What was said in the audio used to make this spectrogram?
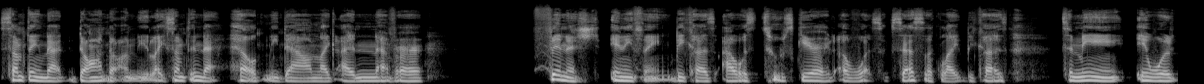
something that dawned on me, like something that held me down. Like I never finished anything because I was too scared of what success looked like. Because to me, it would,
